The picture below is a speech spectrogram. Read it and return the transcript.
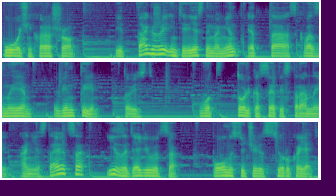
очень хорошо. И также интересный момент это сквозные винты. То есть вот только с этой стороны они ставятся и затягиваются полностью через всю рукоять.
